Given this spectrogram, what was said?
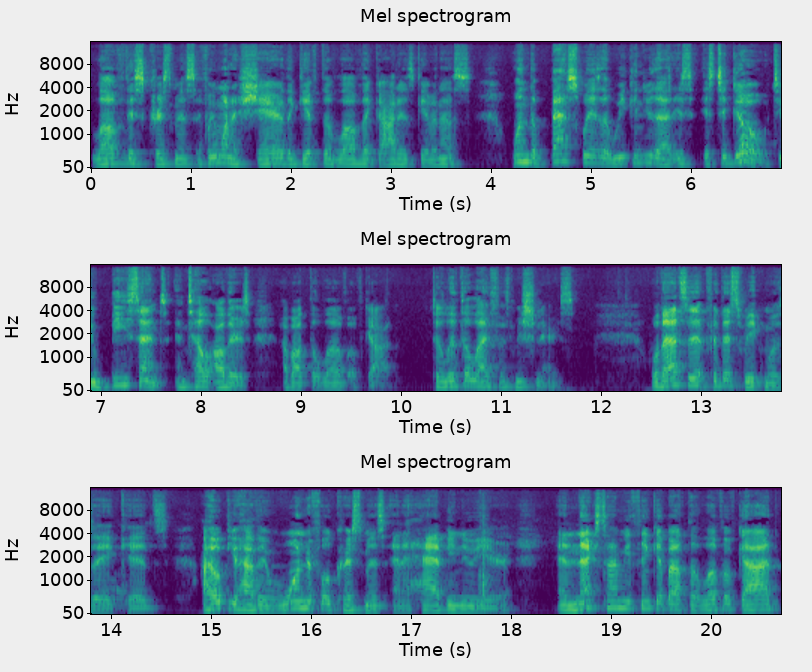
love this Christmas, if we want to share the gift of love that God has given us, one of the best ways that we can do that is, is to go, to be sent, and tell others about the love of God, to live the life of missionaries. Well, that's it for this week, Mosaic Kids. I hope you have a wonderful Christmas and a happy new year. And next time you think about the love of God,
